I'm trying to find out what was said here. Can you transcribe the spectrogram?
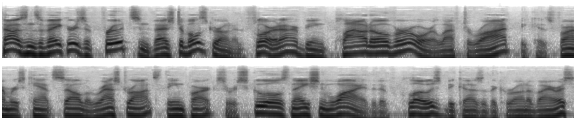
Thousands of acres of fruits and vegetables grown in Florida are being plowed over or left to rot because farmers can't sell to restaurants, theme parks, or schools nationwide that have closed because of the coronavirus.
